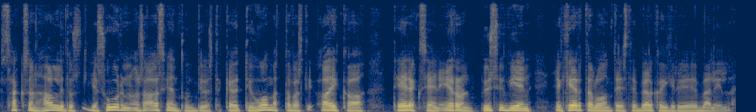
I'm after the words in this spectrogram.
Saksan hallitus ja suurin osa asiantuntijoista käytti huomattavasti aikaa tehdäkseen eron pysyvien ja kertaluonteisten velkakirjojen välillä.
